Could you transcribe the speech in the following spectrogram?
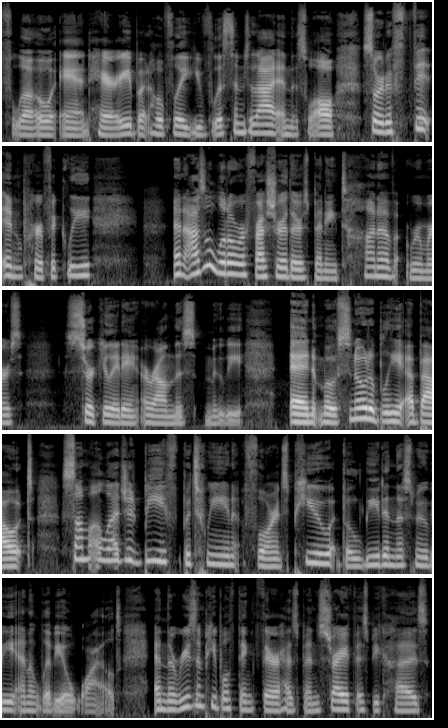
Flo and Harry, but hopefully you've listened to that and this will all sort of fit in perfectly. And as a little refresher, there's been a ton of rumors circulating around this movie, and most notably about some alleged beef between Florence Pugh, the lead in this movie, and Olivia Wilde. And the reason people think there has been strife is because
